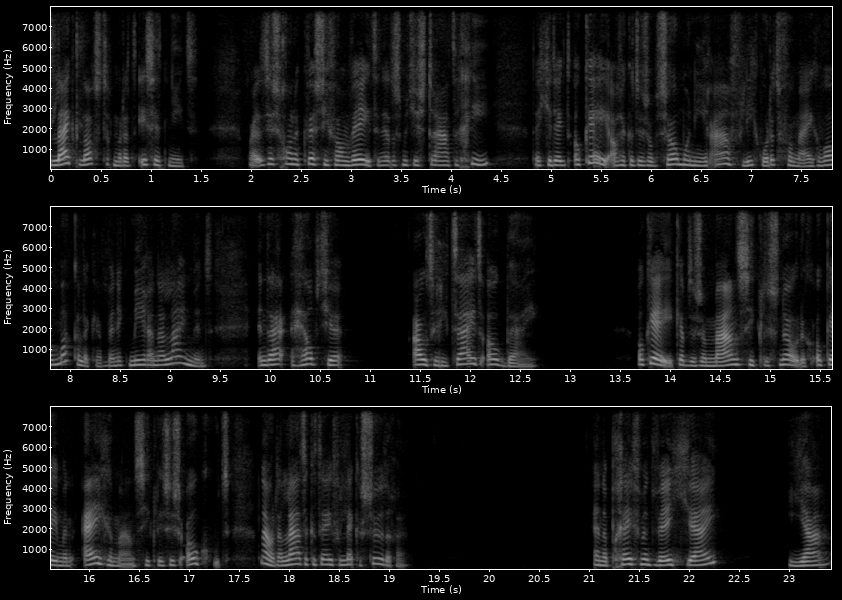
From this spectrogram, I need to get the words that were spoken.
lijkt lastig, maar dat is het niet. Maar het is gewoon een kwestie van weten. Net als met je strategie. Dat je denkt, oké, als ik het dus op zo'n manier aanvlieg, wordt het voor mij gewoon makkelijker. Ben ik meer in alignment. En daar helpt je autoriteit ook bij. Oké, ik heb dus een maancyclus nodig. Oké, mijn eigen maancyclus is ook goed. Nou, dan laat ik het even lekker sudderen. En op een gegeven moment weet jij ja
